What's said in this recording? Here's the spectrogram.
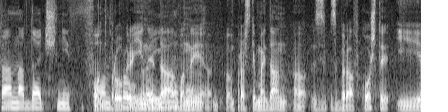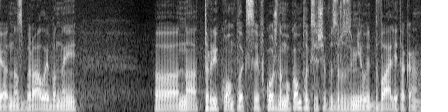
Та на дачні Фонд про Україну. Да, вони Пражський майдан збирав кошти і назбирали вони на три комплекси. В кожному комплексі, щоб ви зрозуміли, два літака.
